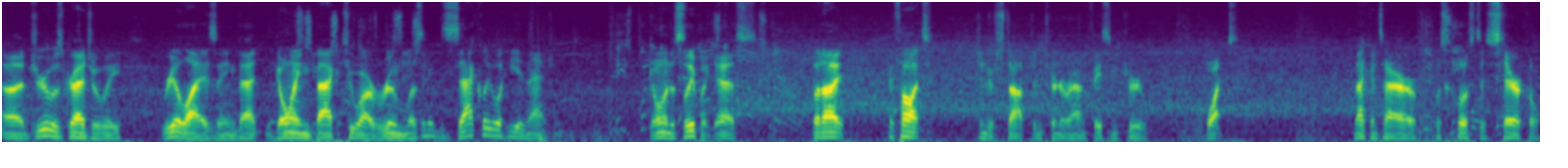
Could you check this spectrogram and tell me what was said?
Uh, Drew was gradually realizing that going back to our room wasn't exactly what he imagined. Going to sleep, I guess. But I, I thought. Jinder stopped and turned around, facing Drew. What? McIntyre was close to hysterical.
